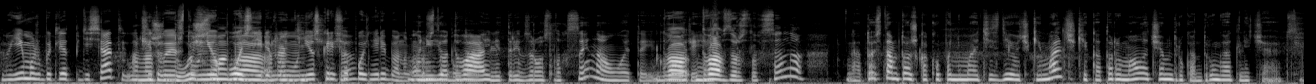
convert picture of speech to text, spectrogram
Ну, ей может быть лет 50, Она учитывая, что у нее поздний, родить, ну, у нее, скорее да? всего, поздний ребенок. У нее два да. или три взрослых сына у этой два, два взрослых сына. Да, то есть там тоже, как вы понимаете, есть девочки и мальчики, которые мало чем друг от друга отличаются.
